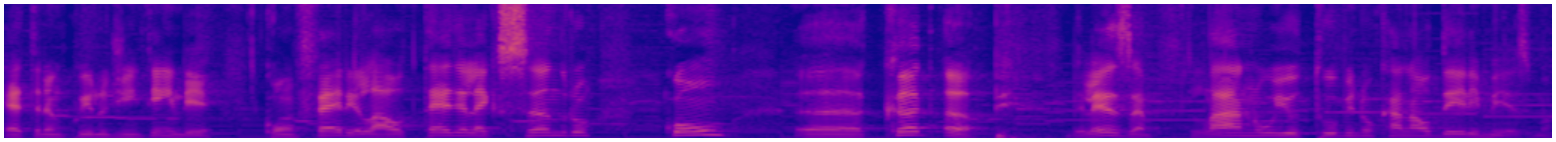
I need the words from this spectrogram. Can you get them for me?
é tranquilo de entender. Confere lá o Ted Alexandro com uh, Cut Up, beleza? Lá no YouTube, no canal dele mesmo.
